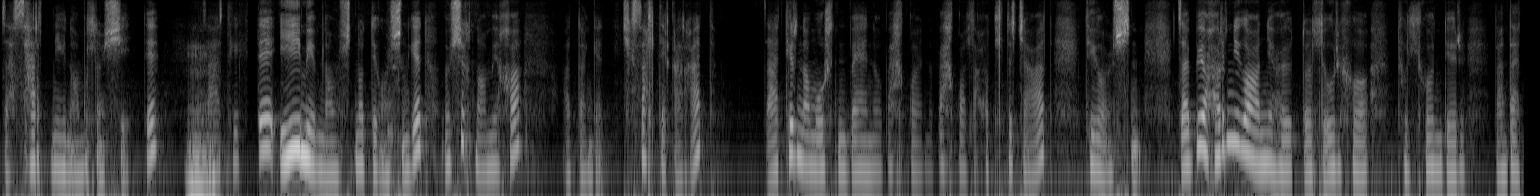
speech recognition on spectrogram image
За сард нэг ном л уншия тий за тэгэхдээ ийм ийм номчнуудыг уншина гэд унших номынхоо одоо ингээд чагсаалтыг гаргаад За тэр ном өөрт нь байна уу байхгүй байна уу байхгүй бол худалдаж аваад тэгээ уншина. За би 21 оны хувьд бол өөрийнхөө төлөвлөгөөн дээр дандаа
